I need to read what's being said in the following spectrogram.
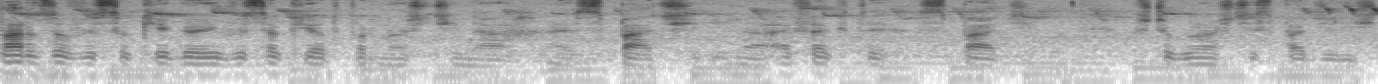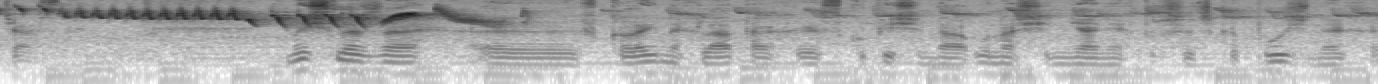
bardzo wysokiego i wysokiej odporności na spadź i na efekty spadzi, w szczególności spadzi liściastych. Myślę, że e, w kolejnych latach e, skupię się na unasiennianiach troszeczkę późnych.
